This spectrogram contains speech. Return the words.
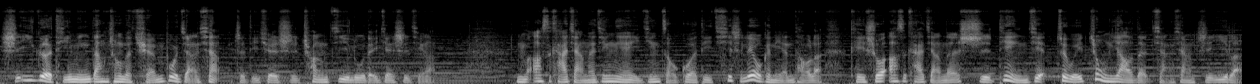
十一个提名当中的全部奖项，这的确是创纪录的一件事情啊。那么奥斯卡奖呢，今年已经走过第七十六个年头了。可以说，奥斯卡奖呢是电影界最为重要的奖项之一了。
